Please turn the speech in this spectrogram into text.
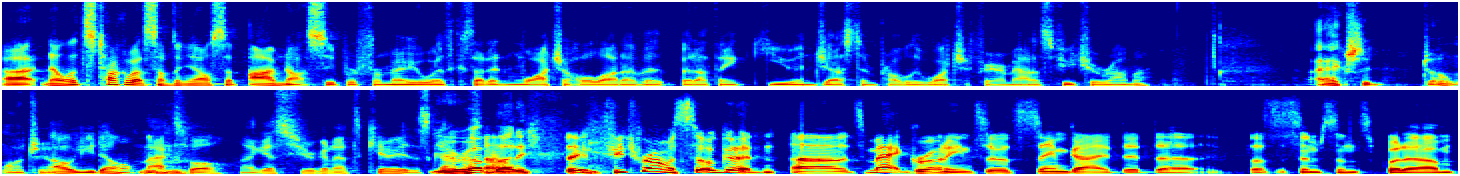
uh, now let's talk about something else that I'm not super familiar with because I didn't watch a whole lot of it, but I think you and Justin probably watch a fair amount. Is Futurama? I actually don't watch it. Oh, you don't, Maxwell? I guess you're going to have to carry this. You're up, conversation. buddy. They, Futurama's so good. Uh, it's Matt Groening, so it's the same guy that uh, does The Simpsons. But um,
